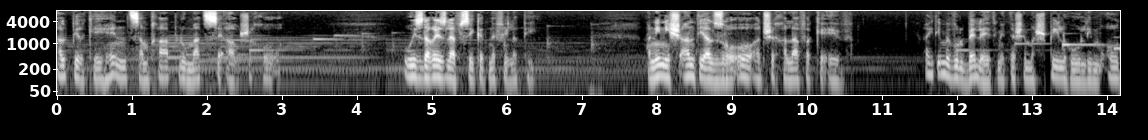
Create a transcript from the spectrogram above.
על פרקיהן צמחה פלומת שיער שחור. הוא הזדרז להפסיק את נפילתי. אני נשענתי על זרועו עד שחלף הכאב. הייתי מבולבלת מפני שמשפיל הוא למעוד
